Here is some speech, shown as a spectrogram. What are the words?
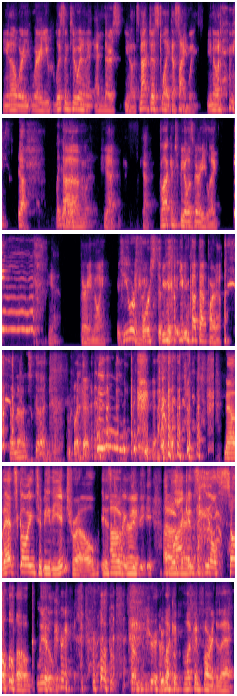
you know where where you listen to it and, and there's you know it's not just like a sine wave you know what i mean yeah I got um it. yeah yeah. Glockenspiel is very like, ding! yeah, very annoying. If you were anyway, forced to you pick, can, you can cut that part out. no, no, that's good. What that? now that's going to be the intro. Is oh, going great. to be a oh, Glockenspiel solo, clearly from, from Drew. I'm looking looking forward to that.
